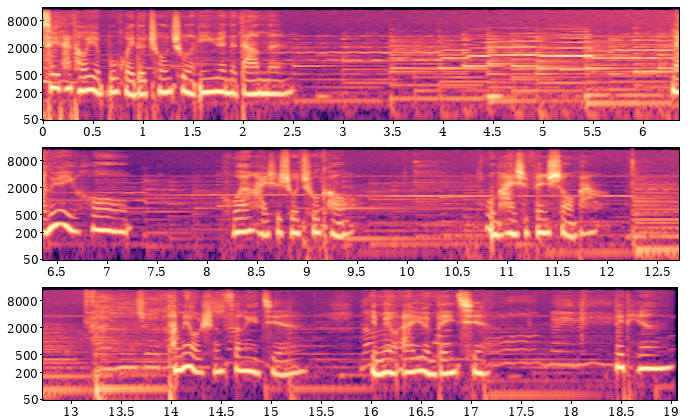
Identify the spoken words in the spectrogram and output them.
所以他头也不回地冲出了医院的大门。两个月以后，胡安还是说出口：“我们还是分手吧。”他没有声嘶力竭，也没有哀怨悲切。那天。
